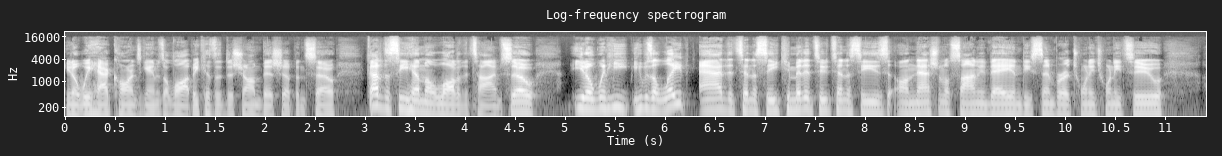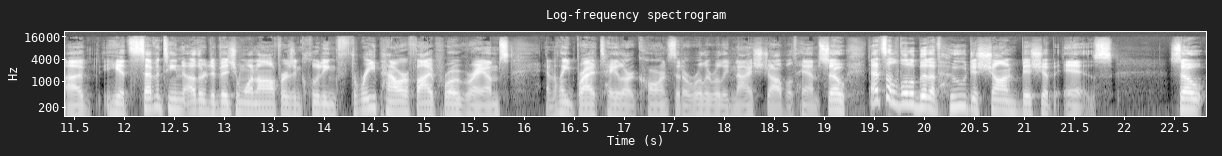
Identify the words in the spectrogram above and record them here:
you know, we had Karns games a lot because of DeSean Bishop. And so got to see him a lot of the time. So, you know, when he he was a late add to Tennessee, committed to Tennessee's on National Signing Day in December of 2022. Uh, he had 17 other Division One offers, including three Power Five programs, and I think Brad Taylor at Karns did a really, really nice job with him. So that's a little bit of who DeSean Bishop is. So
